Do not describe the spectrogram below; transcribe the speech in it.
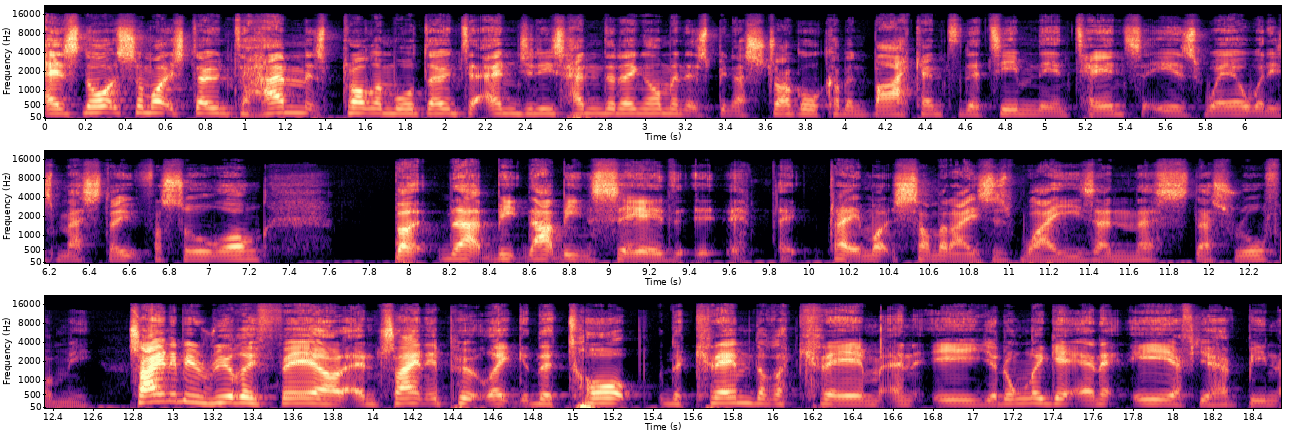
it's not so much down to him; it's probably more down to injuries hindering him, and it's been a struggle coming back into the team, the intensity as well, when he's missed out for so long. But that be, that being said, it, it pretty much summarises why he's in this this role for me. Trying to be really fair and trying to put like the top, the creme de la creme in A. You're only getting an A if you have been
